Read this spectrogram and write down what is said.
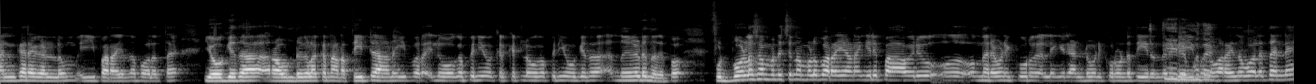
വൻകരകളിലും ഈ പറയുന്ന പോലത്തെ യോഗ്യത റൗണ്ടുകളൊക്കെ നടത്തിയിട്ടാണ് ഈ ലോകപ്പിനെയോ ക്രിക്കറ്റ് ക്രിക്കറ്റ് ലോകകപ്പിന് യോഗ്യത നേടുന്നത്. ഇപ്പോൾ ഫുട്ബോളിനെ സംബന്ധിച്ച് നമ്മൾ പറയുകയാണെങ്കിൽ ഇപ്പൊ ആ ഒരു ഒന്നര മണിക്കൂർ അല്ലെങ്കിൽ രണ്ട് മണിക്കൂർ കൊണ്ട് തീരുന്ന ഒരു ഗെയിം എന്ന് പറയുന്ന പോലെ തന്നെ.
